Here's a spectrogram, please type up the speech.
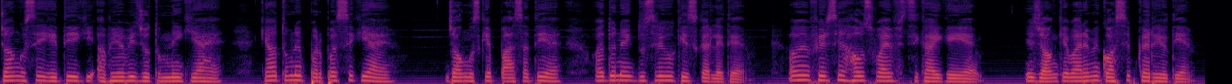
जोंग उससे कहती है कि अभी अभी जो तुमने किया है, क्या वो तुमने पर्पज से किया है? जोंग उसके पास आती है और दोनों एक दूसरे को किस कर लेते हैं। अब फिर से हाउस वाइफ सिखाई गई है। ये जोंग के बारे में गॉसिप कर रही होती है।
